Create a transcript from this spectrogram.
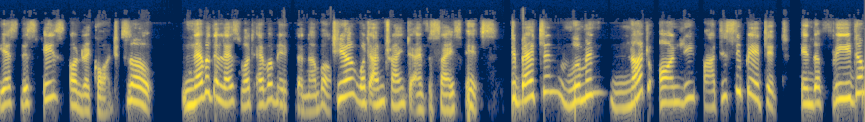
Yes, this is on record. So, nevertheless, whatever may the number, here what I'm trying to emphasize is Tibetan women not only participated in the freedom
